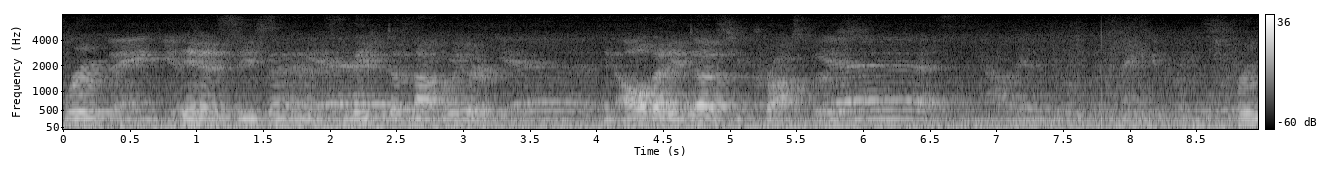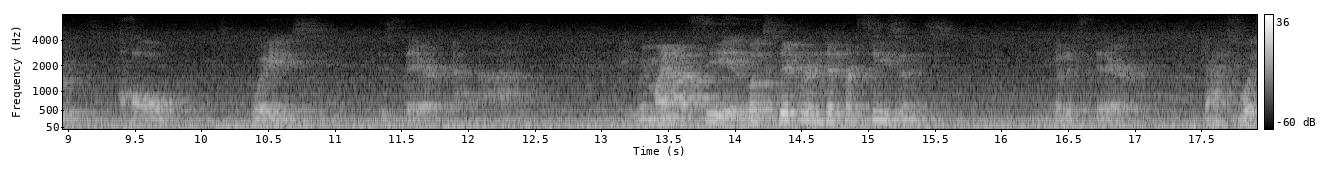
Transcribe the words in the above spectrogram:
fruit in its season, and its leaf does not wither. In all that he does, he prospers. His fruit always is there. We might not see it. It looks different in different seasons, but it's there. That's what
